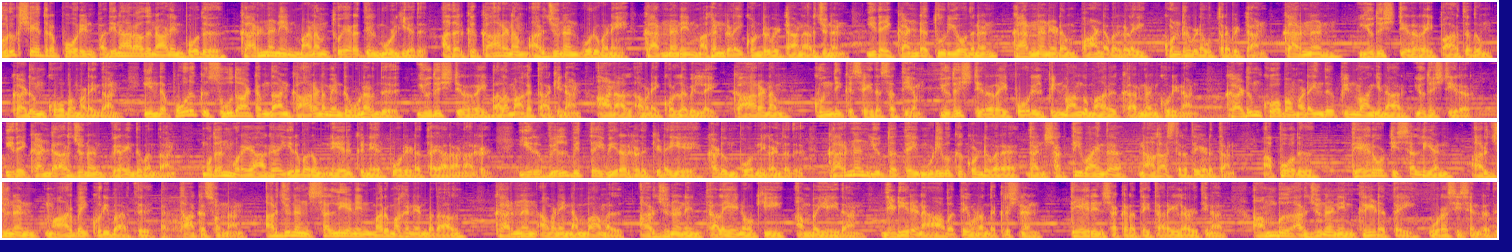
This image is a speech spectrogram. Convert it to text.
குருக்ஷேத்திர போரின் பதினாறாவது நாளின் போது கர்ணனின் மனம் துயரத்தில் மூழ்கியது. அதற்கு காரணம் அர்ஜுனன் ஒருவனே. கர்ணனின் மகன்களை கொன்றுவிட்டான் அர்ஜுனன். இதை கண்ட துரியோதனன் கர்ணனிடம் பாண்டவர்களை கொன்றுவிட உத்தரவிட்டான். கர்ணன் யுதிஷ்டிரரை பார்த்ததும் கடும் கோபம் அடைந்தான் இந்த போருக்கு சூதாட்டம் தான் காரணம் என்று உணர்ந்து யுதிஷ்டிரரை பலமாக தாக்கினான். ஆனால் அவனை கொல்லவில்லை. காரணம் குந்திக்கு செய்த சத்தியம். யுதிஷ்டிரரை போரில் பின்வாங்குமாறு கர்ணன் கூறினான். கடும் கோபம் அடைந்து பின்வாங்கினார் யுதிஷ்டிரர். இதை கண்ட அர்ஜுனன் விரைந்து வந்தான். முதன் முறையாக இருவரும் நேருக்கு நேர் போரிட தயாரானார்கள். இரு வில் வித்தை வீரர்களுக்கிடையே கடும் போர் நிகழ்ந்தது. கர்ணன் யுத்தத்தை முடிவுக்கு கொண்டு வர தன் சக்தி வாய்ந்த நாகாஸ்திரத்தை எடுத்தான். அப்போது தேரோட்டி சல்லியன் அர்ஜுனன் மார்பை குறிபார்த்து தாக்க சொன்னான். அர்ஜுனன் சல்லியனின் மருமகன் என்பதால் கர்ணன் அவனை நம்பாமல் அர்ஜுனனின் தலையை நோக்கி அம்பை எய்தான். திடீரென ஆபத்தை உணர்ந்த கிருஷ்ணன் தேரின் சக்கரத்தை தரையில் அழுத்தினார். அம்பு அர்ஜுனனின் கிரீடத்தை உரசி சென்றது.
